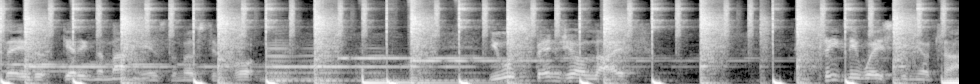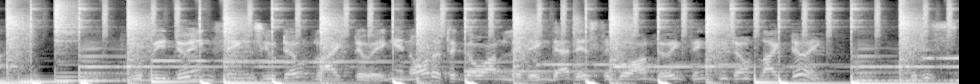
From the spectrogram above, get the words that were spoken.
say that getting the money is the most important you will spend your life completely wasting your time. You'll be doing things you don't like doing in order to go on living, that is, to go on doing things you don't like doing. It is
